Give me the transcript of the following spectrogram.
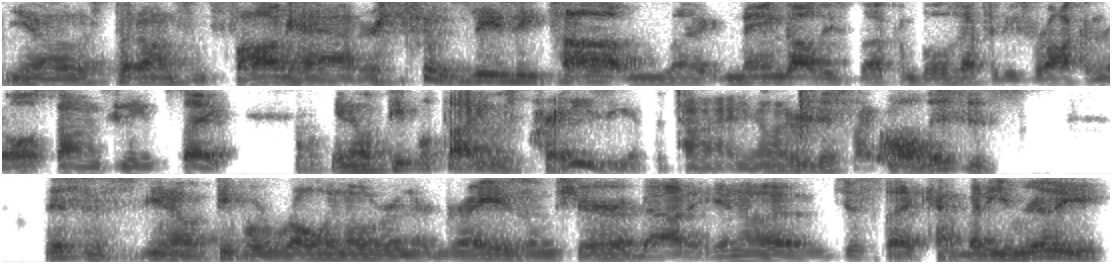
you know, let's put on some Foghat or some ZZ Top and like named all these bucking bulls after these rock and roll songs. And he was like, you know, people thought he was crazy at the time. You know, they were just like, oh, this is this is, you know, people rolling over in their graves, I'm sure about it, you know, it just like, but he really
